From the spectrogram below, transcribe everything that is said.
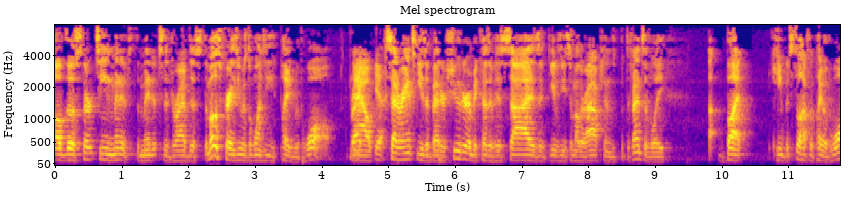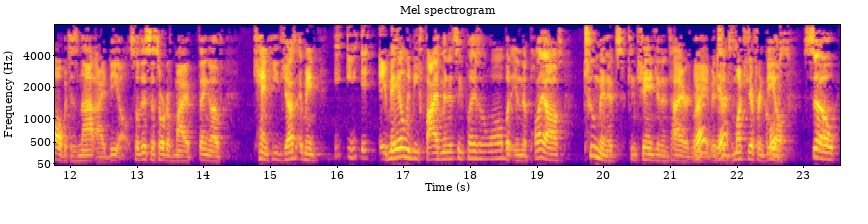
of those 13 minutes, the minutes to drive this, the most crazy was the ones he played with Wall. Right, Now, yes. Is a better shooter, and because of his size, it gives you some other options, but defensively, uh, but he would still have to play with Wall, which is not ideal. So this is sort of my thing of, can he just, I mean, it, it, it may only be five minutes he plays with Wall, but in the playoffs, two minutes can change an entire game. Right, it's yes. a much different deal. So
